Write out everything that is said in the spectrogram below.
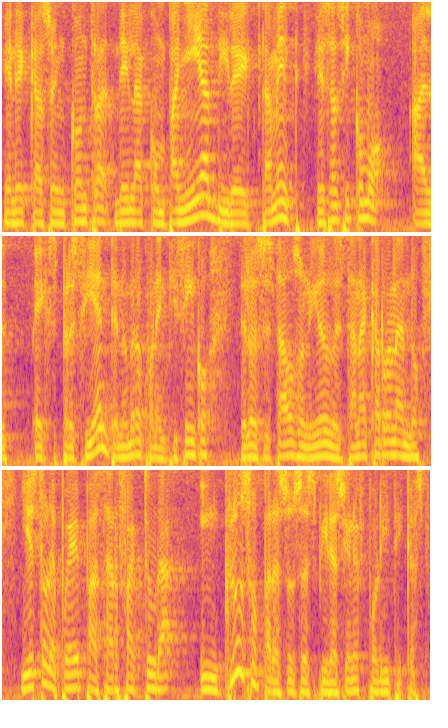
en el caso en contra de la compañía directamente. Es así como al expresidente número 45 de los Estados Unidos lo están acarrolando y esto le puede pasar factura incluso para sus aspiraciones políticas.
